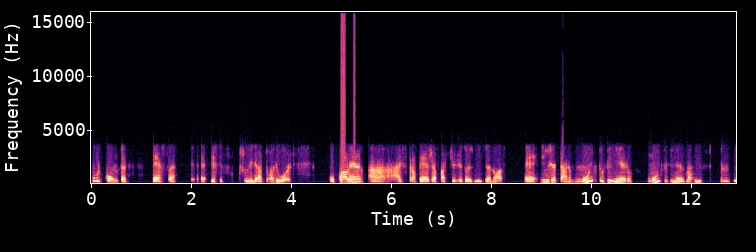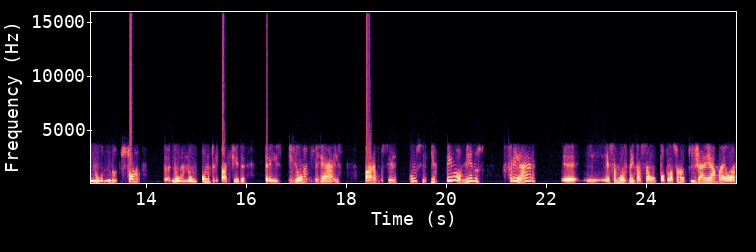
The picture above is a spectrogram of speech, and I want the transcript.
por conta dessa, eh, desse fluxo migratório hoje. O qual é a, a estratégia a partir de 2019? É injetar muito dinheiro, muito dinheiro, no, no, só no, num ponto de partida, 3 bilhões de reais, para você conseguir, pelo menos, frear eh, essa movimentação populacional, que já é a maior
